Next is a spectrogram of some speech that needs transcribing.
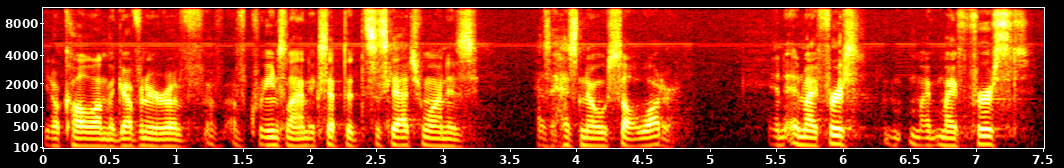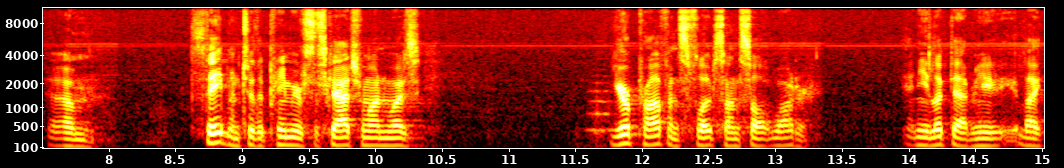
you know, call on the Governor of, of, of, Queensland, except that Saskatchewan is, has, has no salt water. And, and my first, my, my first um, statement to the Premier of Saskatchewan was, your province floats on salt water. And he looked at me like,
